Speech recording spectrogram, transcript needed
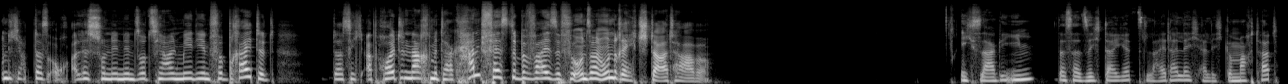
Und ich habe das auch alles schon in den sozialen Medien verbreitet, dass ich ab heute Nachmittag handfeste Beweise für unseren Unrechtsstaat habe. Ich sage ihm, dass er sich da jetzt leider lächerlich gemacht hat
